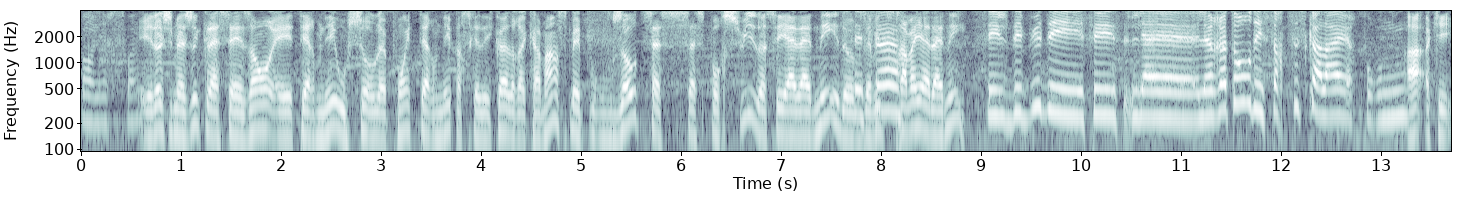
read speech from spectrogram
qu'on les reçoit. Et là, j'imagine que la saison est terminée ou sur le point de terminer parce que l'école recommence. Mais pour vous autres, ça, ça se poursuit. là. C'est à l'année. Vous avez du travail à l'année. C'est le début des... C'est le, le retour des sorties scolaires pour nous. Ah, OK.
